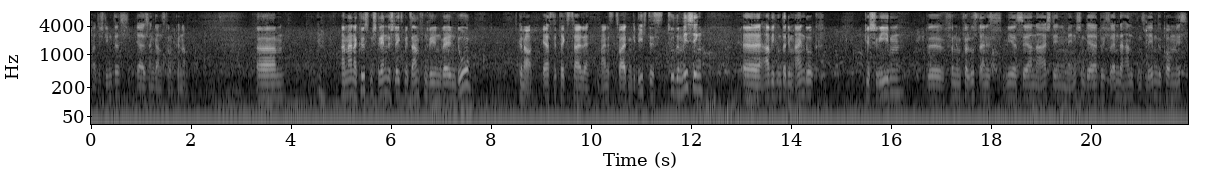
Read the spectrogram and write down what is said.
Warte, stimmt das? Ja, ist ein Ganzton, genau. Ähm, an meiner Küstenstrände schlägst mit sanften wilden Wellen du. Genau, erste Textzeile meines zweiten Gedichtes. To the Missing äh, habe ich unter dem Eindruck geschrieben äh, von dem Verlust eines mir sehr nahestehenden Menschen, der durch fremde Hand ins Leben gekommen ist.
